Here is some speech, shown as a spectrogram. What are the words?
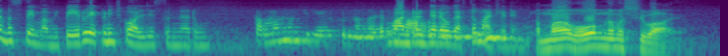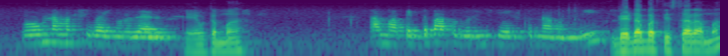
నమస్తే అమ్మా. మీ పేరు ఎక్కడి నుంచి కాల్ చేస్తున్నారు? ఖమ్మం నుంచి చేస్తున్నాం మేడం. మా పాండురంగారావు పాప గారితో. మాట్లాడండి. అమ్మా ఓం నమ శివాయ్. ఓం నమ శివాయ గురుగారు. ఏమిటమ్మా? మా పెద్ద పాప గురించి చేస్తున్నామండి. డేట్ ఆఫ్ బర్త్ ఇస్తారా అమ్మా?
